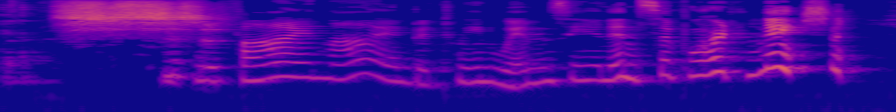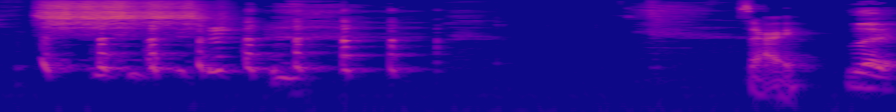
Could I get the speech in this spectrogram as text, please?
There's a fine line between whimsy and insubordination. Sorry. Look,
